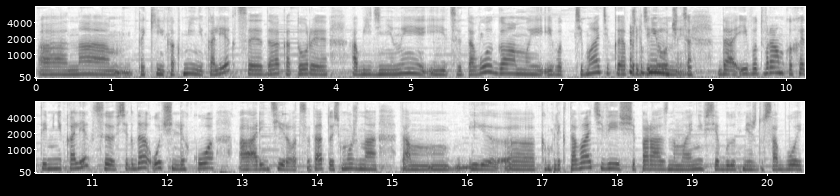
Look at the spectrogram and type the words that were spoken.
а, на такие как мини-коллекции, да, которые объединены и цветовой гаммой, и вот тематикой Ну, Чтобы не определенной. мучиться. Да, и вот в рамках этой мини-коллекции всегда очень легко а, ориентироваться, да, то есть можно там и э, комплектовать вещи по-разному, и они все будут между собой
